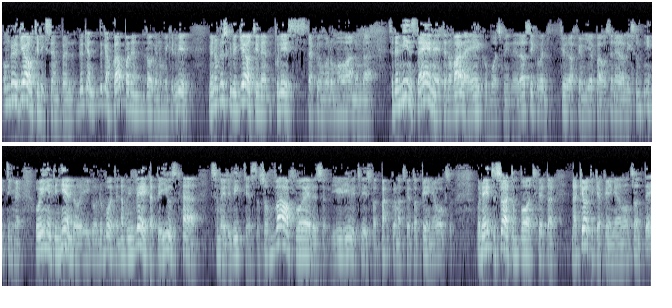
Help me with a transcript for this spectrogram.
Om du går till exempel, du kan, du kan skärpa den lagen hur mycket du vill. Men om du skulle gå till en polisstation vad de har hand om där. Så den minsta enheten av alla är ekobrottsmyndigheter. Där sitter väl fyra, fem jeppar och sen är det liksom ingenting med. Och ingenting händer i grund och botten. När vi vet att det är just här som är det viktigaste. Så varför är det så? Jo, givetvis för att bankerna tvättar pengar också. Och det är inte så att de bara tvättar narkotikapengar eller något sånt. Det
